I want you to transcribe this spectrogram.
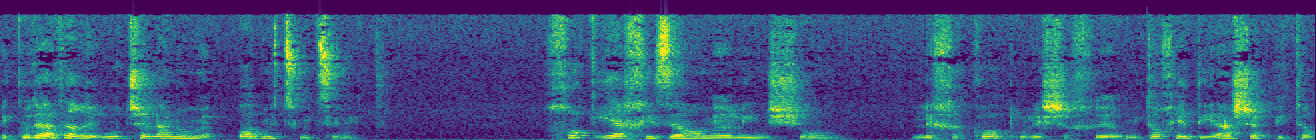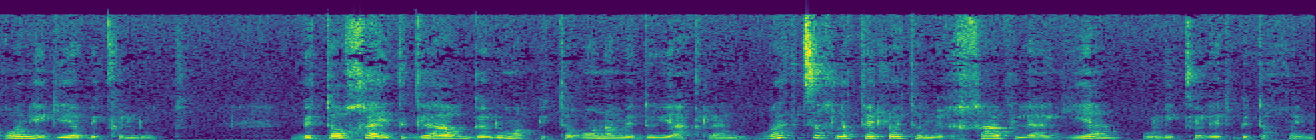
נקודת הראות שלנו מאוד מצומצמת. חוק אי אחיזה אומר לנשום, לחכות ולשחרר, מתוך ידיעה שהפתרון יגיע בקלות. בתוך האתגר גלום הפתרון המדויק לנו, רק צריך לתת לו את המרחב להגיע ולהיקלט בתוכנו.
